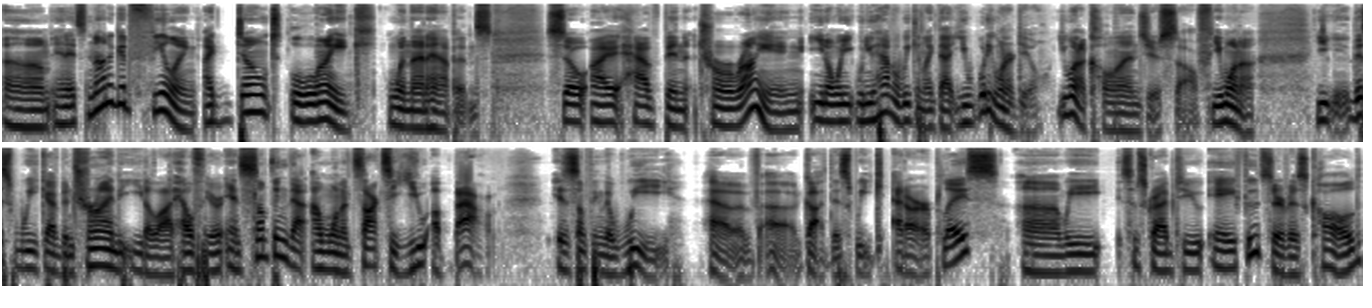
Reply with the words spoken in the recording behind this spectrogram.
Um, and it's not a good feeling. I don't like when that happens. So I have been trying. You know, when you, when you have a weekend like that, you what do you want to do? You want to cleanse yourself. You want to. You, this week I've been trying to eat a lot healthier, and something that I want to talk to you about is something that we have uh, got this week at our place. Uh, we subscribe to a food service called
